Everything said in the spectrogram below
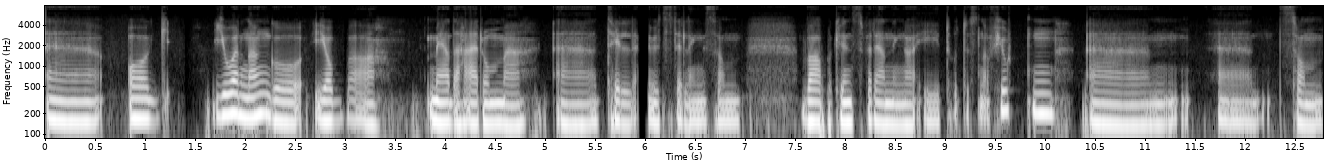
Eh, og Joar Nango jobba med dette rommet eh, til utstilling som var på Kunstforeninga i 2014 eh, eh, som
